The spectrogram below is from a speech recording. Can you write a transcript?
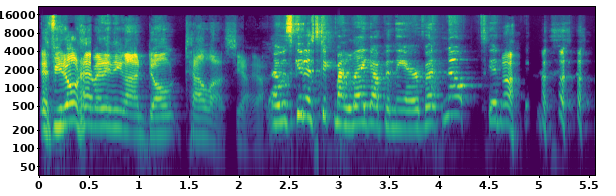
if you don't have anything on, don't tell us. Yeah, yeah. I was gonna stick my leg up in the air, but no, it's good.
